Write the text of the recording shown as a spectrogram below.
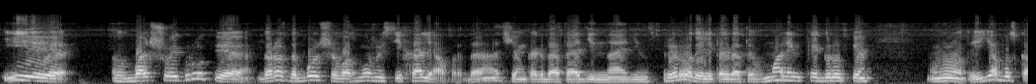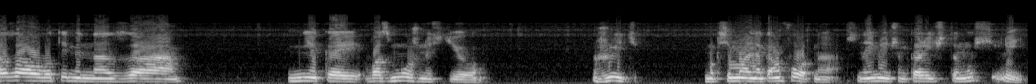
И в большой группе гораздо больше возможностей халявы, да, чем когда ты один на один с природой или когда ты в маленькой группе. Вот. И я бы сказал, вот именно за некой возможностью жить максимально комфортно с наименьшим количеством усилий,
